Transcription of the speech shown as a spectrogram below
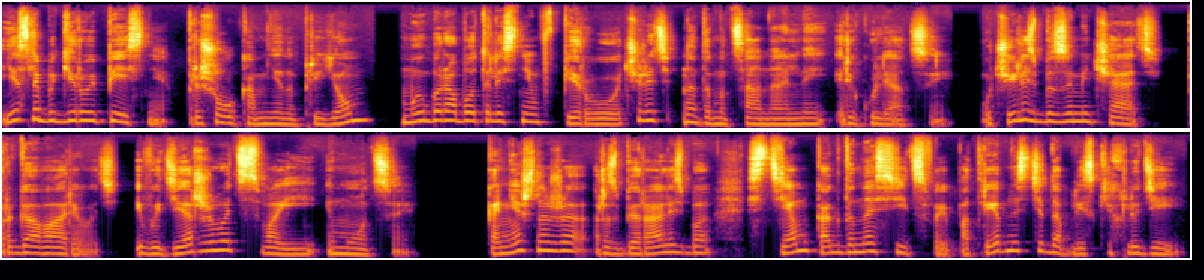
Если бы герой песни пришел ко мне на прием, мы бы работали с ним в первую очередь над эмоциональной регуляцией. Учились бы замечать, проговаривать и выдерживать свои эмоции. Конечно же, разбирались бы с тем, как доносить свои потребности до близких людей,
